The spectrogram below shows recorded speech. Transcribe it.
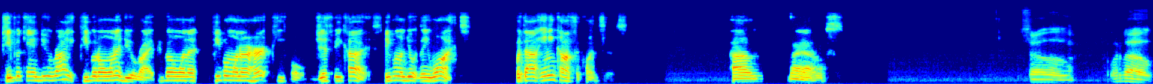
people can't do right. People don't want to do right. People want to. People want to hurt people just because. People want to do what they want. without any consequences. Um, what else? So, what about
